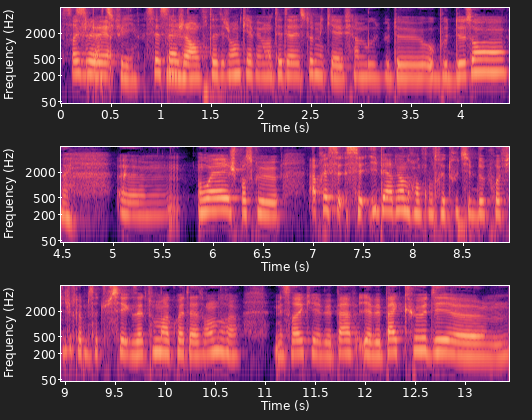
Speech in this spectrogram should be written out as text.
c'est particulier. C'est ça, j'ai mhm. rencontré des gens qui avaient monté des restos, mais qui avaient fait un bout de, au bout de deux ans. Ouais. Euh, ouais, je pense que après c'est hyper bien de rencontrer tout type de profil, comme ça tu sais exactement à quoi t'attendre. Mais c'est vrai qu'il y avait pas, il y avait pas que des euh,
